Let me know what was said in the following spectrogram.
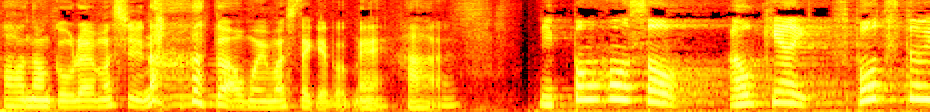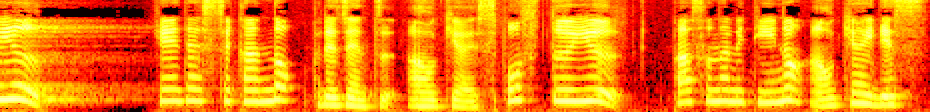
ああ、なんか羨ましいな、とは思いましたけどね。はい。日本放送、青木愛、スポーツトゥユー。K ダッシュセカンド、プレゼンツ、青木愛、スポーツトゥユー。パーソナリティの青木愛です。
